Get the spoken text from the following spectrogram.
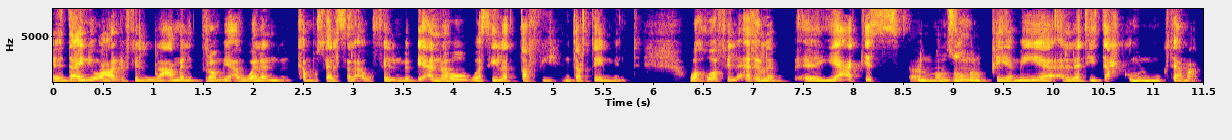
دعيني أعرف العمل الدرامي اولا كمسلسل أو فيلم بأنه وسيلة ترفيه انترتينمنت وهو في الأغلب يعكس المنظومة القيمية التي تحكم المجتمع.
